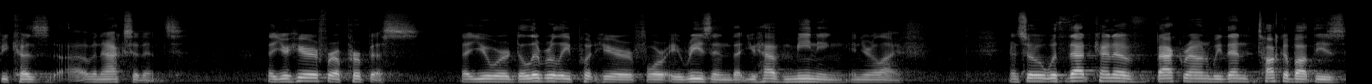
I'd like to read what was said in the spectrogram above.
because of an accident. That you're here for a purpose. That you were deliberately put here for a reason. That you have meaning in your life. And so, with that kind of background, we then talk about these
